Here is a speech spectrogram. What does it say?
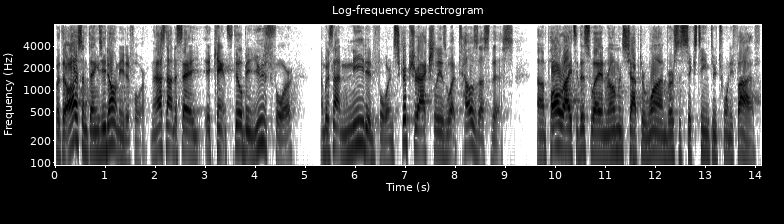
but there are some things you don't need it for. And that's not to say it can't still be used for, but it's not needed for. And Scripture actually is what tells us this. Um, Paul writes it this way in Romans chapter 1, verses 16 through 25.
